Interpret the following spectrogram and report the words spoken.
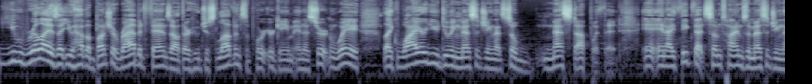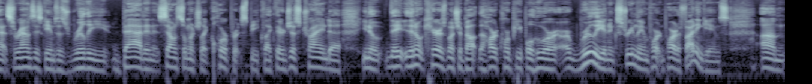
you realize that you have a bunch of rabid fans out there who just love and support your game in a certain way. Like why are you doing messaging that's so messed up with it? And, and I think that sometimes the messaging that surrounds these games is really bad, and it sounds so much like corporate speak. Like they're just trying to, you know, they, they don't care as much about the hardcore people who are, are really an extremely important part of fighting games, um,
